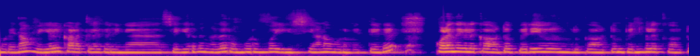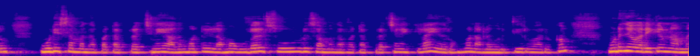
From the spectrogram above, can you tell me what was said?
முறை தான் வெயில் காலத்தில் இதை நீங்கள் செய்கிறதுங்கிறது ரொம்ப ரொம்ப ஈஸியான ஒரு மெத்தேடு குழந்தைகளுக்காகட்டும் பெரியவர்களுக்காகட்டும் பெண்களுக்காகட்டும் முடி சம்மந்தப்பட்ட பிரச்சனை அது மட்டும் இல்லாமல் உடல் சூடு சம்மந்தப்பட்ட பிரச்சனைக்கெல்லாம் இது ரொம்ப நல்ல ஒரு தீர்வாக இருக்கும். முடிஞ்ச வரைக்கும் நம்ம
